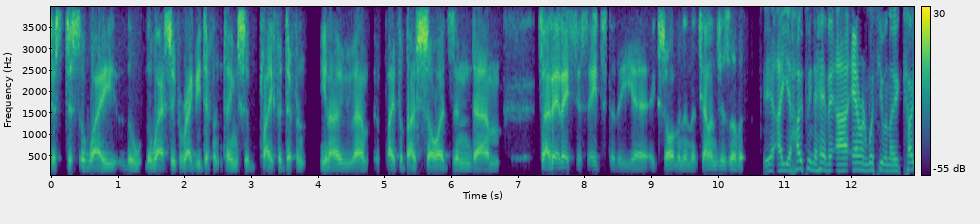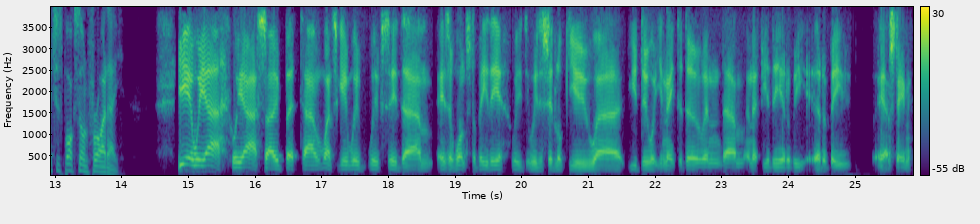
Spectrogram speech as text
just just the way the the way Super Rugby, different teams play for different, you know, um, play for both sides, and um, so that just adds to the uh, excitement and the challenges of it. Yeah, are you hoping to have uh, Aaron with you in the coaches box on Friday? Yeah, we are. We are. So, but um, once again, we've we've said um, as it wants to be there. We we just said, look, you uh, you do what you need to do, and um, and if you're there, it'll be it'll be outstanding.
